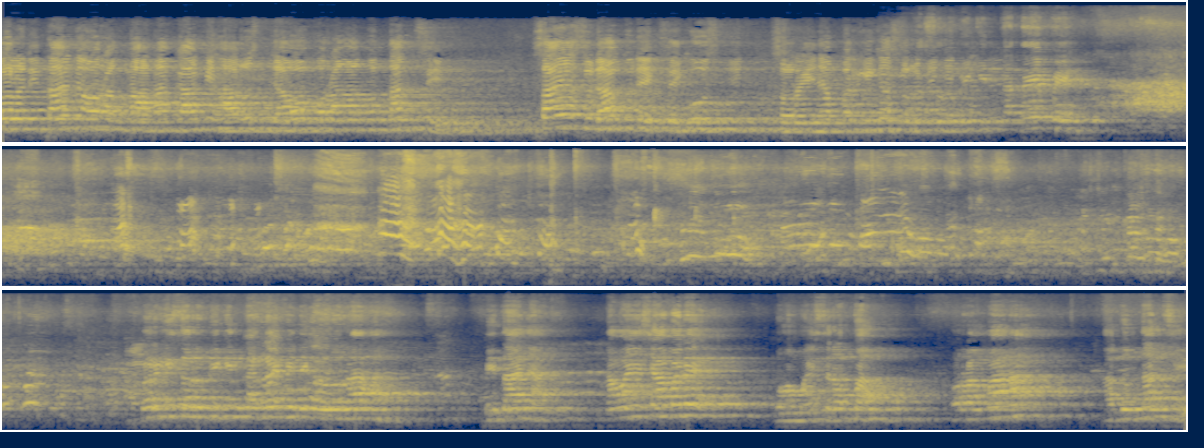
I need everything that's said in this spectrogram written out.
kalau ditanya orang mana, kami harus jawab orang akuntansi. Saya sudah aku dieksekusi, sorenya pergi ke suruh bikin bikin KTP. KTP di kelurahan. Ditanya, namanya siapa dek? Muhammad Israt Pak. Orang mana? Akuntansi.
